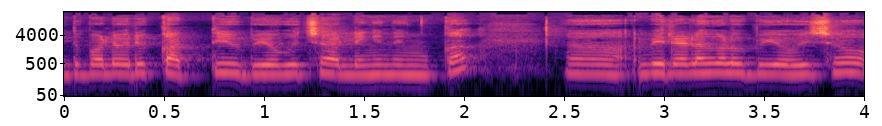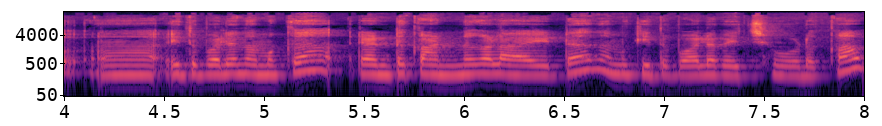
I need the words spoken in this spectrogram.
ഇതുപോലെ ഒരു കത്തി ഉപയോഗിച്ചോ അല്ലെങ്കിൽ നിങ്ങൾക്ക് വിരളുകൾ ഉപയോഗിച്ചോ ഇതുപോലെ നമുക്ക് രണ്ട് കണ്ണുകളായിട്ട് നമുക്ക് ഇതുപോലെ വെച്ച് കൊടുക്കാം.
